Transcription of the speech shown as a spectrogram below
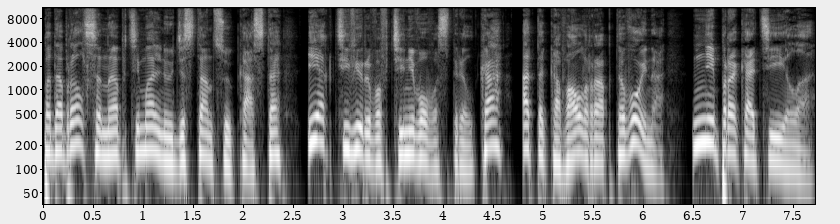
Подобрался на оптимальную дистанцию каста и, активировав теневого стрелка, атаковал рапта воина. Не прокатило.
